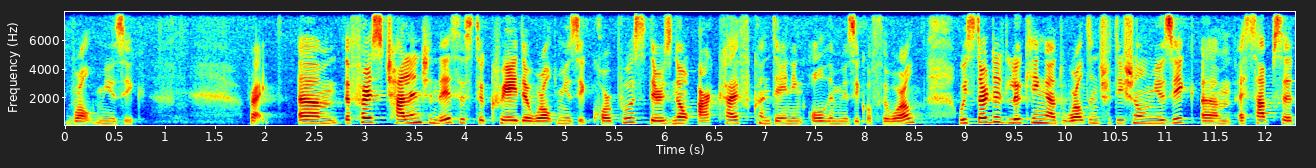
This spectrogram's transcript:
world music? Right. Um, the first challenge in this is to create a world music corpus. There is no archive containing all the music of the world. We started looking at world and traditional music, um, a subset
